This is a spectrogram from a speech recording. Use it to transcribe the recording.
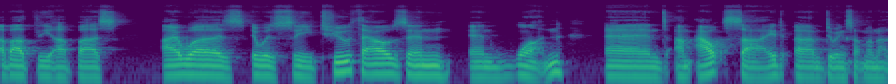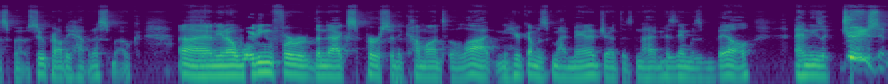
about the up bus, I was it was the 2001 and I'm outside um, doing something I'm not supposed to, probably having a smoke, uh, and you know, waiting for the next person to come onto the lot. And here comes my manager at this time. His name was Bill, and he's like, "Jason,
